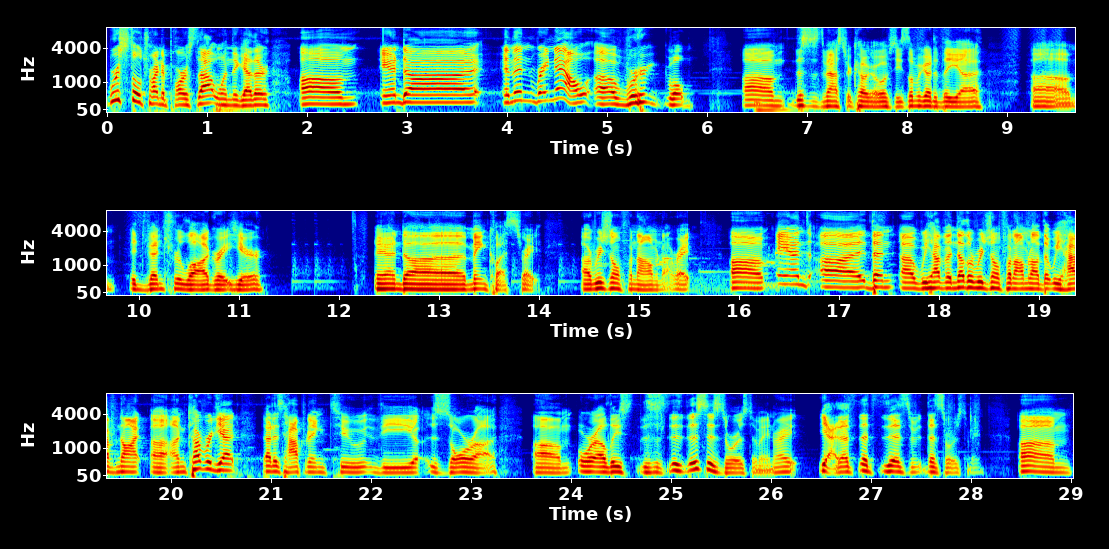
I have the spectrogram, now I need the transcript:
We're still trying to parse that one together. Um, and uh, and then right now, uh, we're well. Um, this is the Master Kohga. Whoopsies. Let me go to the uh, um, adventure log right here and uh, main quests, right? Uh, regional phenomena, right? Um, and uh, then uh, we have another regional phenomenon that we have not uh, uncovered yet that is happening to the Zora, um, or at least this is this is Zora's domain, right? Yeah, that's that's that's that's Zora's domain. Um,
